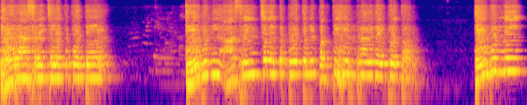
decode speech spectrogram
ఎవరు ఆశ్రయించలేకపోతే? దేవుణ్ణి ఆశ్రయించలేకపోతే నీ భక్తిహీనరాలుగా అయిపోతావు. దేవుణ్ణి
